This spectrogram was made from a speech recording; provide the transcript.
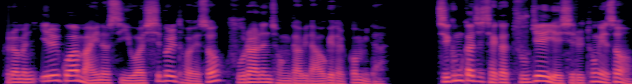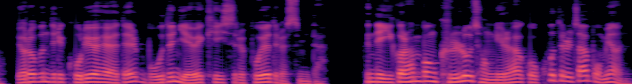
그러면 1과 마이너스 2와 10을 더해서 9라는 정답이 나오게 될 겁니다. 지금까지 제가 두 개의 예시를 통해서 여러분들이 고려해야 될 모든 예외 케이스를 보여드렸습니다. 근데 이걸 한번 글로 정리를 하고 코드를 짜보면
